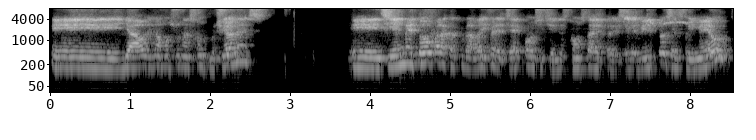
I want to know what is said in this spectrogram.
Eh, ya digamos unas conclusiones. Eh, si el método para calcular la diferencia de posiciones consta de tres elementos, el primero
